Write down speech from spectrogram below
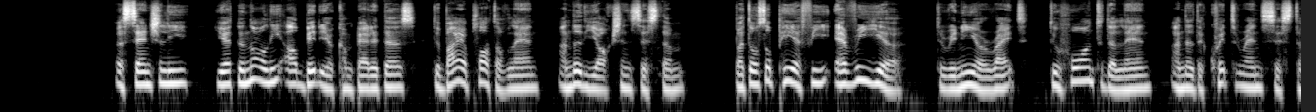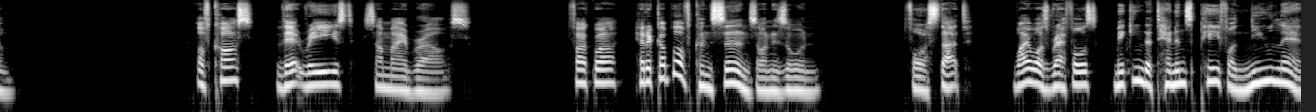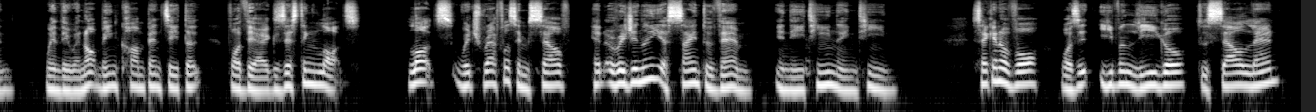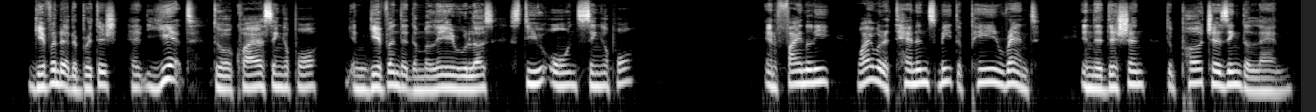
Essentially, you had to not only outbid your competitors to buy a plot of land under the auction system, but also pay a fee every year to renew your right to hold on to the land under the quit rent system. Of course, that raised some eyebrows. Farquhar had a couple of concerns on his own. For a start, why was Raffles making the tenants pay for new land when they were not being compensated for their existing lots, lots which Raffles himself had originally assigned to them in 1819? Second of all, was it even legal to sell land given that the British had yet to acquire Singapore and given that the Malay rulers still owned Singapore? And finally, why were the tenants made to pay rent in addition to purchasing the land?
